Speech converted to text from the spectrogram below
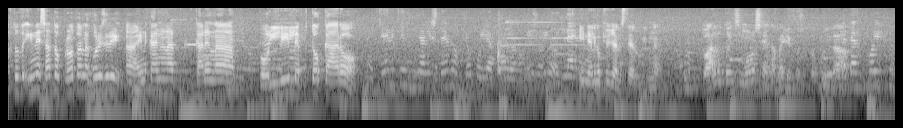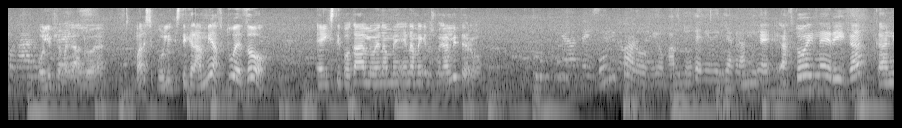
Αυτό δε- είναι σαν το πρώτο, αλλά χωρίς ρί. Α, είναι κάνει ένα, κάνει ένα πολύ λεπτό καρό. Ε, Και είναι και γυαλιστερό πιο πολύ απ' άλλο νομίζω ή όχι. Ναι, Είναι λίγο πιο γυαλιστερό, ναι. Το άλλο το έχεις μόνο σε ένα μέγεθος. Το πολύ μετά είναι πολύ πιο μεγάλο. Πολύ πιο μεγάλο, ε. Μ' άρεσε πολύ. Στη γραμμή αυτού εδώ έχεις τίποτα άλλο, ένα, με- ένα μέγεθος μεγαλύτερο; Πολύ παρόμοιο με αυτό, δεν είναι η διαγραμμή. Ε, αυτό είναι ρίγα, κάνει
